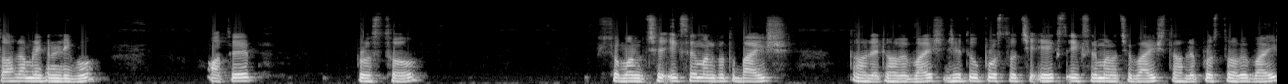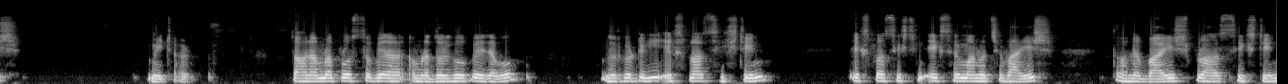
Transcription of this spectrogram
তাহলে আমরা এখানে লিখব, অতএব প্রস্থ সমান হচ্ছে এক্সের মান কত? বাইশ। তাহলে এটা হবে বাইশ। যেহেতু প্রস্থ হচ্ছে এক্স এক্সের মান হচ্ছে বাইশ, তাহলে প্রস্থ হবে বাইশ মিটার। তাহলে আমরা প্রস্থ পেয়ে, আমরা দৈর্ঘ্য পেয়ে যাব। দৈর্ঘ্যটি কি? X plus sixteen. X plus sixteen, এক্সের মান হচ্ছে বাইশ। তাহলে বাইশ প্লাস সিক্সটিন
